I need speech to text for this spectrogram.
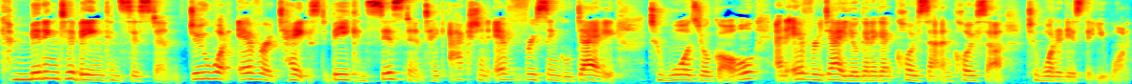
committing to being consistent. Do whatever it takes to be consistent. Take action every single day towards your goal, and every day you're going to get closer and closer to what it is that you want.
